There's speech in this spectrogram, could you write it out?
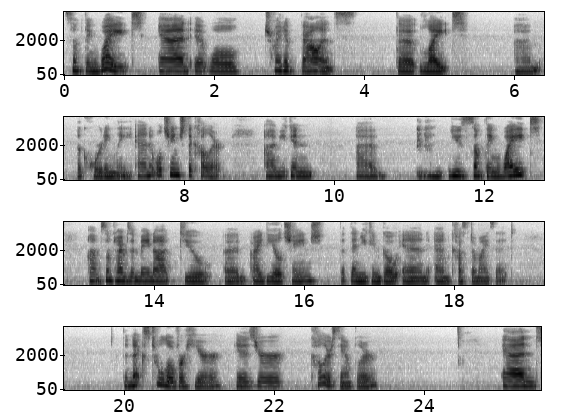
something white and it will try to balance the light um, accordingly and it will change the color. Um, you can uh, use something white. Um, sometimes it may not do an ideal change, but then you can go in and customize it. The next tool over here is your color sampler. And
